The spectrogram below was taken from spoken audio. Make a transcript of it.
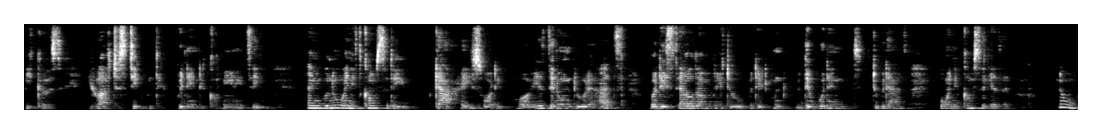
because you have to stick with within the community. And you know when it comes to the guys or the boys, they don't do that. But they seldomly do, but they don't they wouldn't do that. But when it comes together, no,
